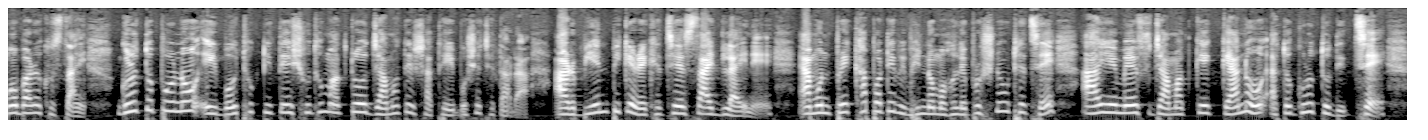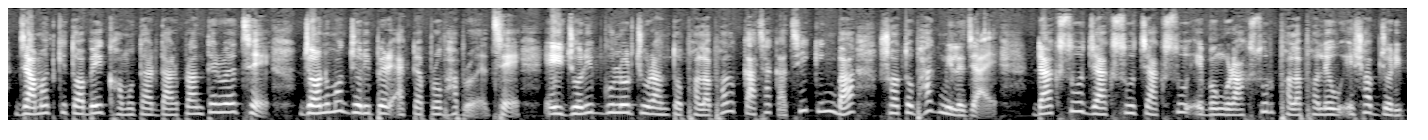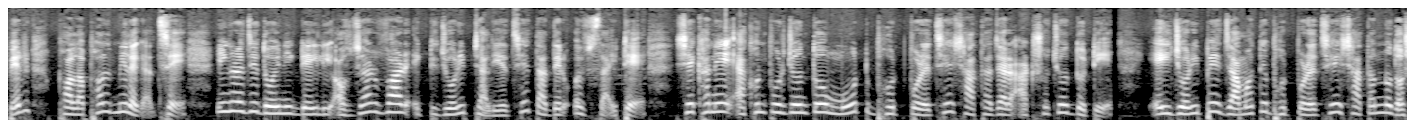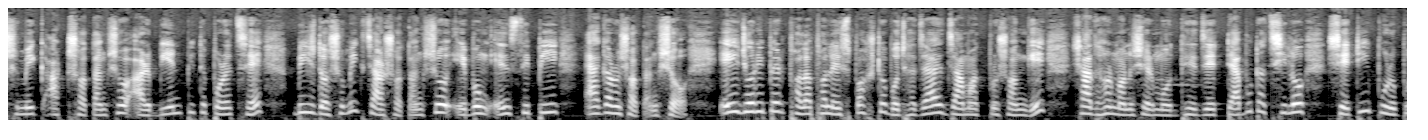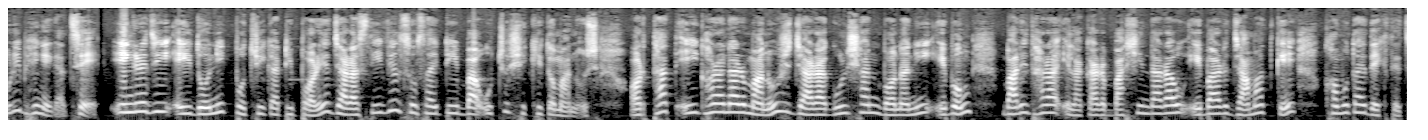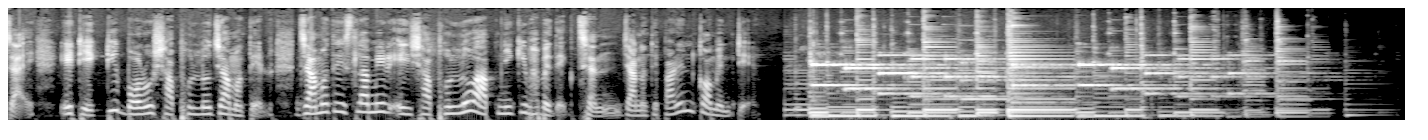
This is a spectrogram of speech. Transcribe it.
মোবারক হোসাইন। গুরুত্বপূর্ণ এই বৈঠকটিতে শুধুমাত্র জামাতের সাথেই বসেছে তারা, আর বিএনপিকে রেখেছে সাইড লাইনে এমন প্রেক্ষাপটে বিভিন্ন মহলে প্রশ্ন উঠেছে, আইএমএফ জামাতকে কেন এত গুরুত্ব দিচ্ছে? জামাত কি তবে ক্ষমতার দ্বার প্রান্তে রয়েছে জনমত জরিপের একটা প্রভাব রয়েছে। এই জরিপগুলোর চূড়ান্ত ফলাফল কাছাকাছি কিংবা শতভাগ মিলে যায়। ডাকসু, জাকসু, চাকসু এবং রাকসুর ফলাফলেও এসব জরিপের ফলাফল মিলে গেছে। ইংরেজি দৈনিক ডেইলি অবজারভার একটি জরিপ চালিয়েছে তাদের ওয়েবসাইটে। সেখানে এখন পর্যন্ত মোট ভোট পড়েছে সাত হাজার আটশো চোদ্দটি। এই জরিপে জামাতে ভোট পড়েছে সাতান্ন দশমিক আট শতাংশ আর বিএনপিতে পড়েছে বিশ দশমিক চার শতাংশ এবং এনসিপি এগারো শতাংশ। এই জরিপের ফলাফলে স্পষ্ট বোঝা যায়, জামাত প্রসঙ্গে সাধারণ মানুষের মধ্যে যে ট্যাবুটা ছিল, সেটি পুরোপুরি ভেঙে গেছে। ইংরেজি এই দৈনিক পত্রিকাটি পড়ে যারা সিভিল সোসাইটি বা উচ্চশিক্ষিত মানুষ, অর্থাৎ এই ঘরানার মানুষ যারা গুলশান, বনানী এবং বাড়িধারা এলাকার বাসিন্দারাও এবার জামাতকে ক্ষমতায় দেখতে চায়। এটি একটি বড় সাফল্য জামাতের। জামাতে ইসলামের এই সাফল্য আপনি কীভাবে দেখছেন? জানাতে পারেন কমেন্টে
